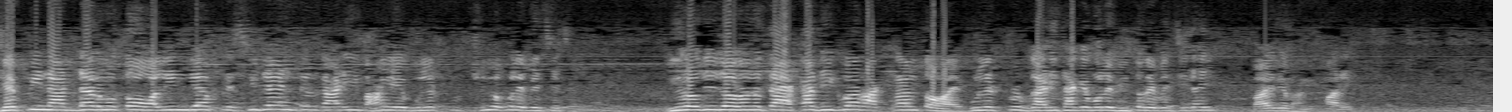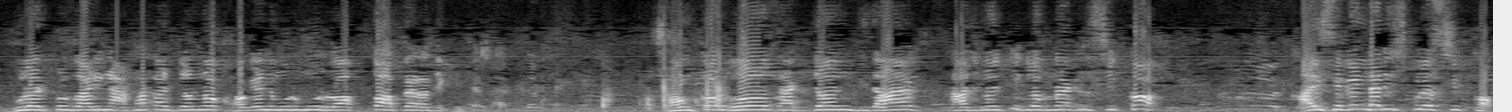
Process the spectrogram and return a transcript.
জেপি নাড্ডার মতো অল ইন্ডিয়া প্রেসিডেন্টের গাড়ি ভাঙে বুলেট প্রুফ ছিল বলে বেঁচেছে। বিরোধী দলনেতা একাধিকবার আক্রান্ত হয় বুলেট প্রুফ গাড়ি থাকে বলে ভিতরে বেঁচে যায়, বাইরে ভাঙ- মারে। বুলেট প্রুফ গাড়ি না থাকার জন্য খগেন মুর্মুর রক্ত আপনারা দেখেছেন। শঙ্কর ঘোষ একজন বিধায়ক, রাজনৈতিক লোক না একজন শিক্ষক। হাই সেকেন্ডারি স্কুলের শিক্ষক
